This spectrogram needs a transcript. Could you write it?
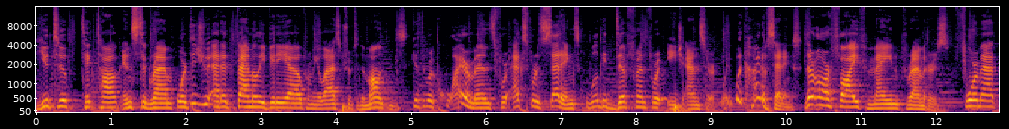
YouTube, TikTok, Instagram, or did you edit family video from your last trip to the mountains? Because the requirements for export settings will be different for each answer. Wait, what kind of settings? There are five main parameters parameters, format,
